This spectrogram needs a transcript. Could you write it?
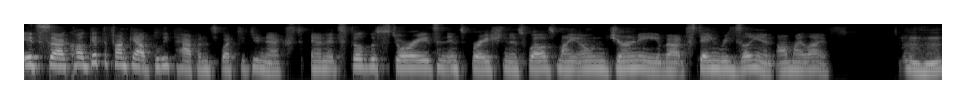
it's uh, called Get the Funk Out Bleep Happens What to Do Next. And it's filled with stories and inspiration, as well as my own journey about staying resilient all my life. Mm-hmm.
